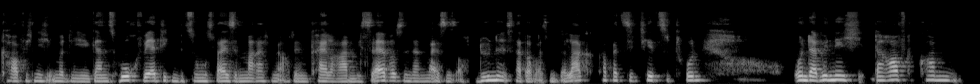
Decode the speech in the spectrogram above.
kaufe ich nicht immer die ganz hochwertigen, beziehungsweise mache ich mir auch den Keilrahmen nicht selber, sind dann meistens auch dünne. Es hat auch was mit der Lagerkapazität zu tun. Und da bin ich darauf gekommen,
